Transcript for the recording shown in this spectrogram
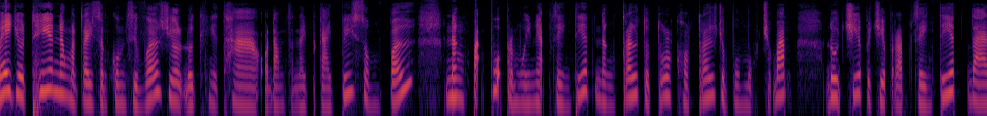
មេយោធានិងមន្ត្រីសង្គមស៊ីវិលយល់ដូចគ្នាថាឧត្តមសេនីយ៍ផ្កាយ2សំពៅនិងបពពួក6នាក់ផ្សេងទៀតនឹងត្រូវទទួលខុសត្រូវចំពោះមុខច្បាប់ ដូចជាប្រជាប្រដ្ឋផ្សេងទៀតដែល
